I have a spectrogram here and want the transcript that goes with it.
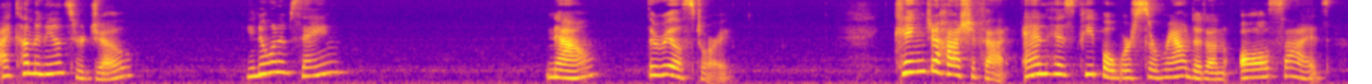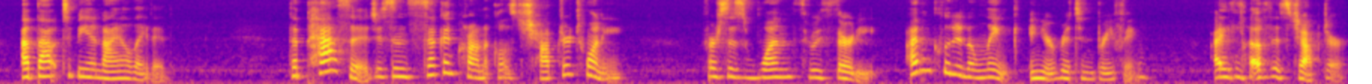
I come and answer, Joe. You know what I'm saying? Now, the real story. King Jehoshaphat and his people were surrounded on all sides about to be annihilated. The passage is in Second Chronicles chapter 20, verses 1 through 30. I've included a link in your written briefing. I love this chapter.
